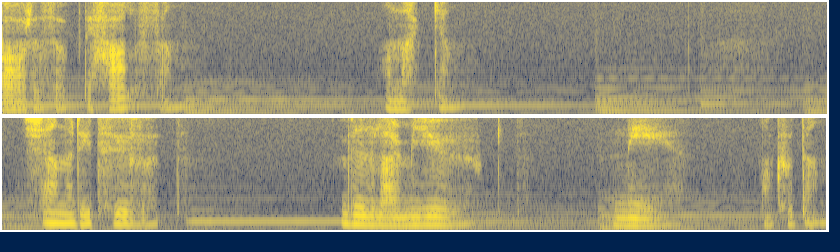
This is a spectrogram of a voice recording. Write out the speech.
tar oss upp till halsen och nacken. Känner ditt huvud vilar mjukt ner mot kudden.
